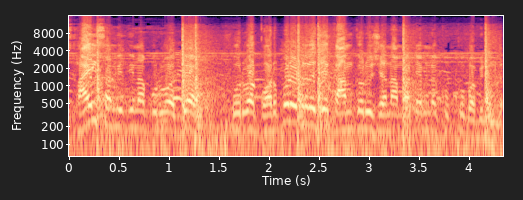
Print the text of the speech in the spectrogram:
સ્થાયી સમિતિના પૂર્વ અધ્યક્ષ, પૂર્વ કોર્પોરેટરે જે કામ કર્યું છે, એના માટે એમને ખૂબ ખૂબ અભિનંદન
